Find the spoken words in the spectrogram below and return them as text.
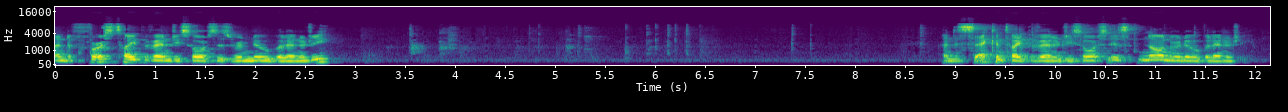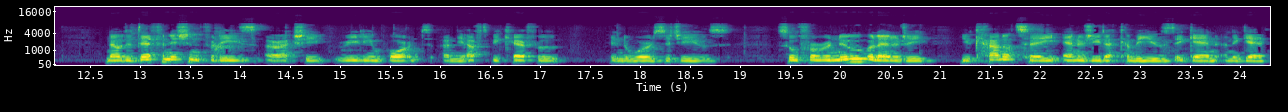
And the first type of energy source is renewable energy. And the second type of energy source is non-renewable energy. Now the definition for these are actually really important and you have to be careful in the words that you use. So for renewable energy, you cannot say energy that can be used again and again.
